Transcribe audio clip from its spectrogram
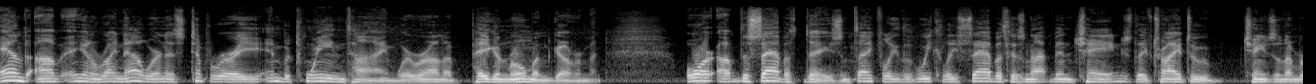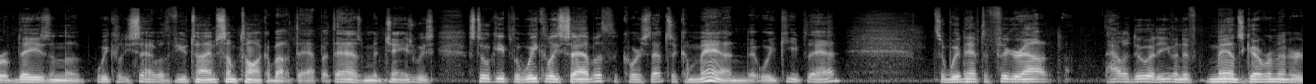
And um, you know, right now we're in this temporary in-between time where we're on a pagan Roman government, or of the Sabbath days. And thankfully, the weekly Sabbath has not been changed. They've tried to change the number of days in the weekly Sabbath a few times. Some talk about that, but that hasn't been changed. We still keep the weekly Sabbath. Of course, that's a command that we keep that. So we'd have to figure out how to do it, even if man's government or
